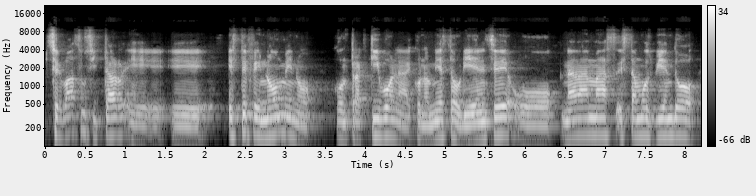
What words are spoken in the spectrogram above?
se va a suscitar este fenómeno contractivo en la economía estadounidense o nada más estamos viendo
